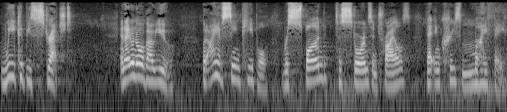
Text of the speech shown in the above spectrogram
we could be stretched. And I don't know about you, but I have seen people respond to storms and trials that increase my faith.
